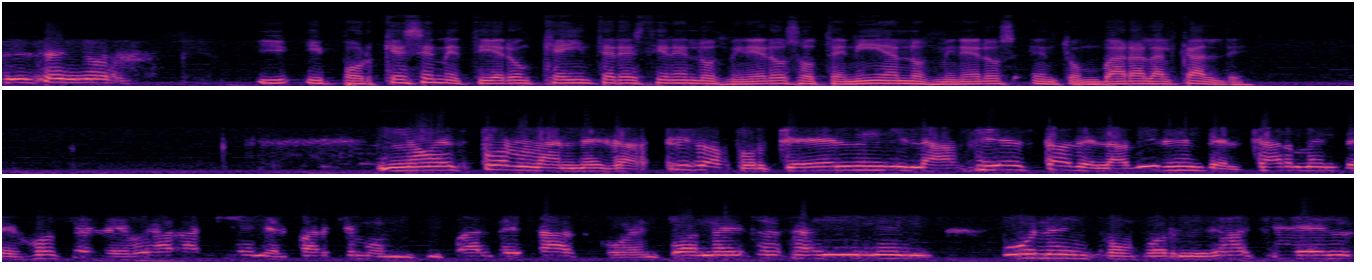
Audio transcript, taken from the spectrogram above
Sí, señor. ¿Y, ¿Y por qué se metieron? ¿Qué interés tienen los mineros o tenían los mineros en tumbar al alcalde? No es por la negativa, porque él ni la fiesta de la Virgen del Carmen dejó celebrar aquí en el Parque Municipal de Tasco. Entonces es ahí una, una inconformidad que él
